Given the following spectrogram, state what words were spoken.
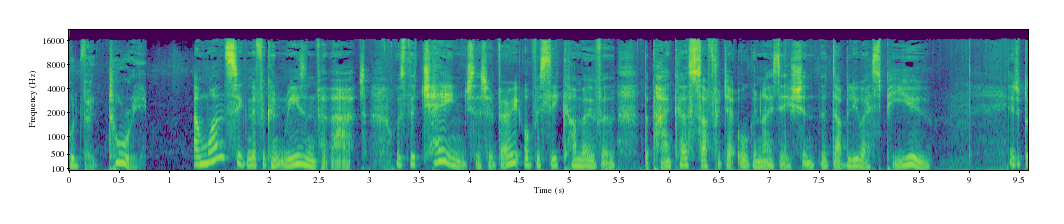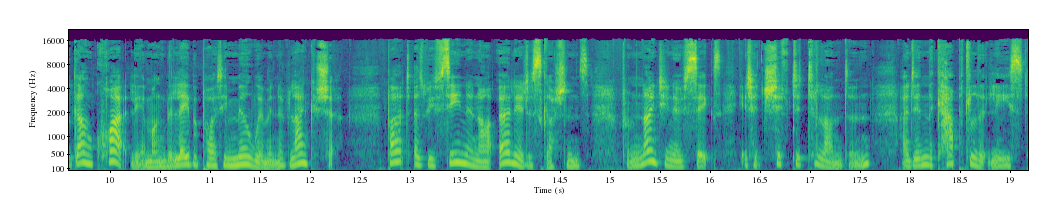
would vote Tory. And one significant reason for that was the change that had very obviously come over the Pankhurst suffragette organisation, the WSPU. It had begun quietly among the Labour Party mill women of Lancashire, but as we've seen in our earlier discussions, from 1906 it had shifted to London and, in the capital at least,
